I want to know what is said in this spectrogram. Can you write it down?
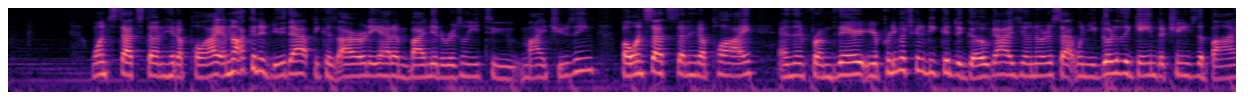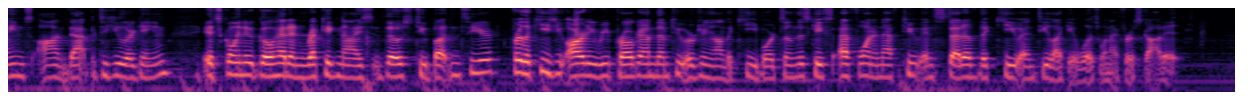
Once that's done, hit apply. I'm not going to do that because I already had them binded originally to my choosing. But once that's done, hit apply. And then from there, you're pretty much going to be good to go, guys. You'll notice that when you go to the game to change the binds on that particular game, it's going to go ahead and recognize those two buttons here. For the keys, you already reprogrammed them to originally on the keyboard. So in this case, F1 and F2 instead of the Q and T like it was when I first got it.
